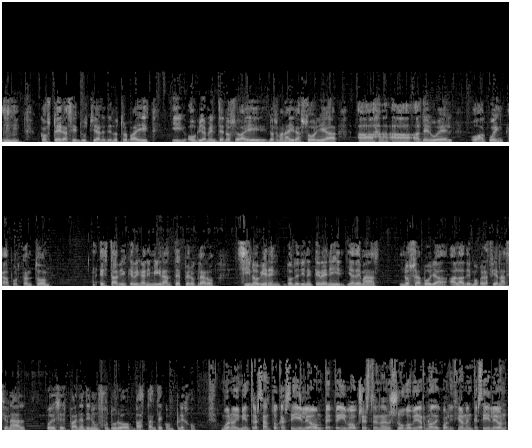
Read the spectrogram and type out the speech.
costeras e industriales de nuestro país y obviamente no se, va a ir, no se van a ir a Soria, a, a Teruel o a Cuenca. Por tanto, está bien que vengan inmigrantes, pero claro, si no vienen donde tienen que venir y además no se apoya a la demografía nacional, pues España tiene un futuro bastante complejo. Bueno, y mientras tanto, Castilla y León, PP y Vox estrenan su gobierno de coalición en Castilla y León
